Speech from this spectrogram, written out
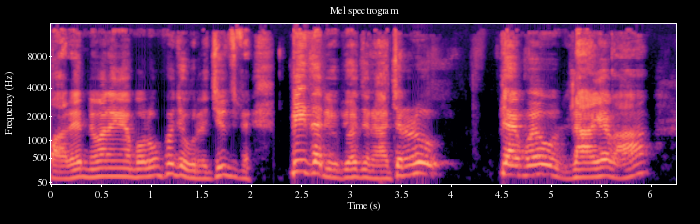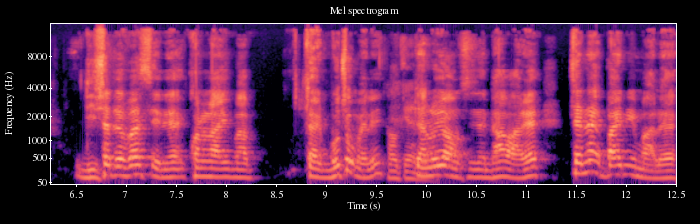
ပါတယ်မြန်မာနိုင်ငံဘောလုံးဖွဲ့ချုပ်ကိုလည်းကျေးဇူးတင်ပြည်သက်တွေကိုပြောချင်တာကျွန်တော်တို့ပြိုင်ပွဲကိုလာခဲ့ပါဒီစက်တဘတ်စင်နဲ့ခွန်လိုင်းမှာတိုင်မိုးချုပ်မယ်လေဟုတ်ကဲ့ပြန်လို့ရအောင်စီစဉ်ထားပါတယ်ကျန်တဲ့အပိုင်းတွေမှာလည်း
